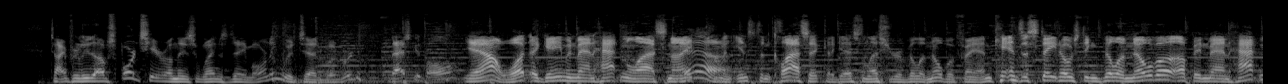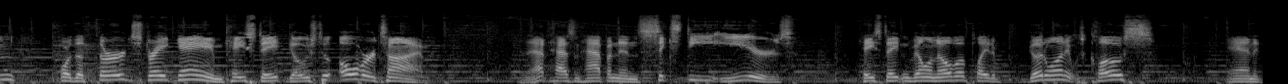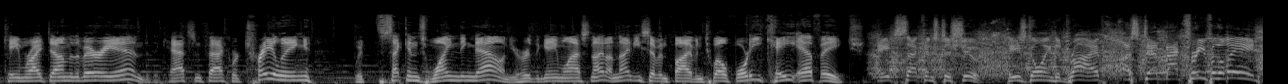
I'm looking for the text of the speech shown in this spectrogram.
Time for lead off sports here on this Wednesday morning with Ted Woodward. Basketball. Yeah, what a game in Manhattan last night. Yeah. An instant classic, I guess, unless you're a Villanova fan. Kansas State hosting Villanova up in Manhattan for the third straight game. K State goes to overtime. And that hasn't happened in 60 years. K State and Villanova played a good one. It was close, and it came right down to the very end. The Cats, in fact, were trailing with seconds winding down. You heard the game last night on 97.5 and 1240 KFH. Eight seconds to shoot. He's going to drive. A step back three for the lead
